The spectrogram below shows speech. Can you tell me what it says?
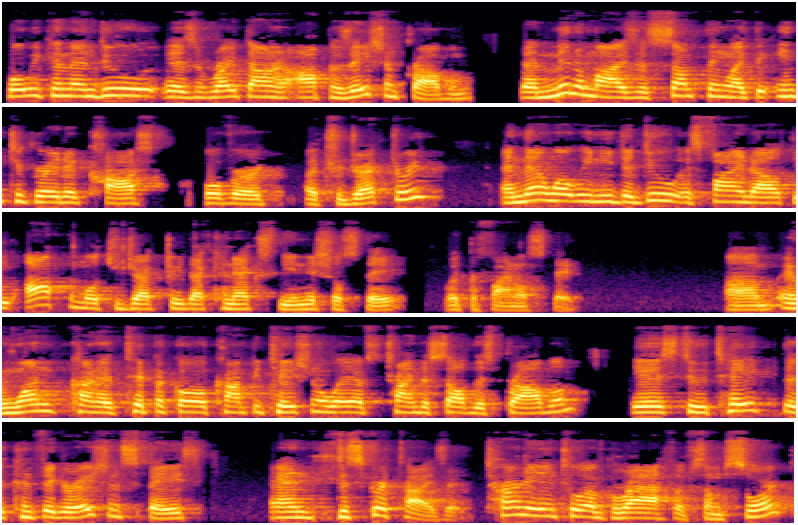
What we can then do is write down an optimization problem that minimizes something like the integrated cost over a trajectory. And then what we need to do is find out the optimal trajectory that connects the initial state with the final state. Um, and one kind of typical computational way of trying to solve this problem is to take the configuration space and discretize it, turn it into a graph of some sort.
